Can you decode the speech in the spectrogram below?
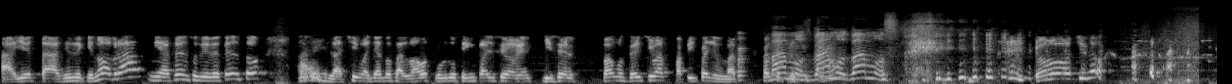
ahí está. Así de que no habrá ni ascenso ni descenso. Ay, la Chivas ya nos salvamos por unos cinco años. Giselle, vamos a ver Chivas para cinco años más. Vamos, vamos, vamos. ¿Cómo, chino?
